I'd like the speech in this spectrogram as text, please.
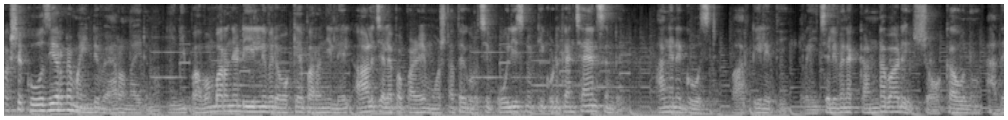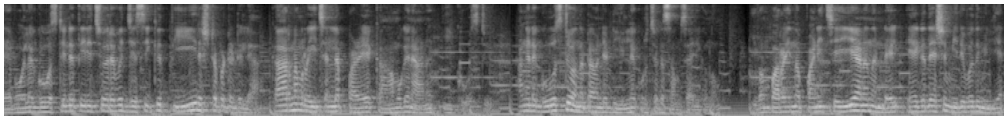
പക്ഷെ കോസിയറിന്റെ മൈൻഡ് വേറെ ഒന്നായിരുന്നു ഇനിയിപ്പോൾ അവൻ പറഞ്ഞ ഡീലിന് ഇവർ ഓക്കെ പറഞ്ഞില്ലേൽ ആൾ ചിലപ്പോൾ പഴയ മോഷണത്തെക്കുറിച്ച് പോലീസിനൊക്കെ കൊടുക്കാൻ ചാൻസ് ഉണ്ട്. അങ്ങനെ ഗോസ്റ്റ് പാർട്ടിയിലെത്തി. റീച്ചൽ ഇവനെ കണ്ടപാട് ഷോക്കാവുന്നു. അതേപോലെ ഗോസ്റ്റിന്റെ തിരിച്ചുവരവ് ജെസിക്ക് തീരെ ഇഷ്ടപ്പെട്ടിട്ടില്ല. കാരണം റീച്ചലിന്റെ പഴയ കാമുകനാണ് ഈ ഗോസ്റ്റ്. അങ്ങനെ ഗോസ്റ്റ് വന്നിട്ട് അവന്റെ ഡീലിനെ കുറിച്ചൊക്കെ സംസാരിക്കുന്നു. ഇവൻ പറയുന്ന പണി ചെയ്യുകയാണെന്നുണ്ടെങ്കിൽ ഏകദേശം ഇരുപത് മില്യൺ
